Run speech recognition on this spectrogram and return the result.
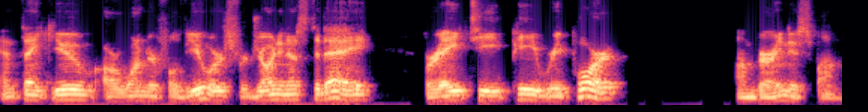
and thank you, our wonderful viewers, for joining us today for ATP Report. I'm Barry Nussbaum.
